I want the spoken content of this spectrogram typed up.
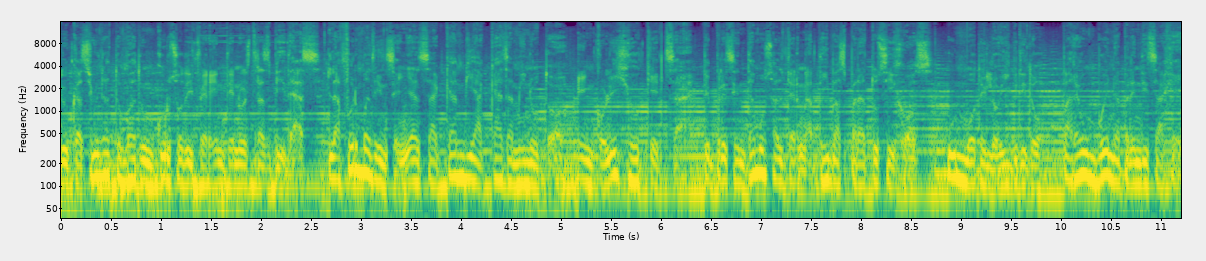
Educación ha tomado un curso diferente en nuestras vidas. La forma de enseñanza cambia a cada minuto. En Colegio Quetzal te presentamos alternativas para tus hijos. Un modelo híbrido para un buen aprendizaje.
